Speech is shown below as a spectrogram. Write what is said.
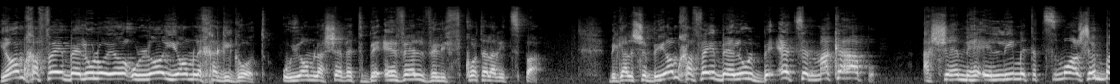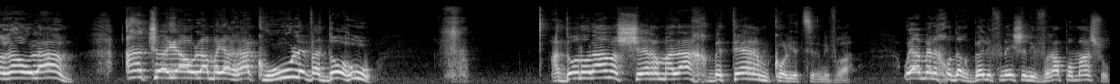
יום כ"ה באלול הוא לא יום לחגיגות, הוא יום לשבת באבל ולבכות על הרצפה. בגלל שביום כ"ה באלול בעצם מה קרה פה? השם העלים את עצמו, השם ברא עולם. עד שהיה עולם היה רק הוא לבדו הוא. אדון עולם אשר מלך בטרם כל יציר נברא. הוא היה מלך עוד הרבה לפני שנברא פה משהו.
